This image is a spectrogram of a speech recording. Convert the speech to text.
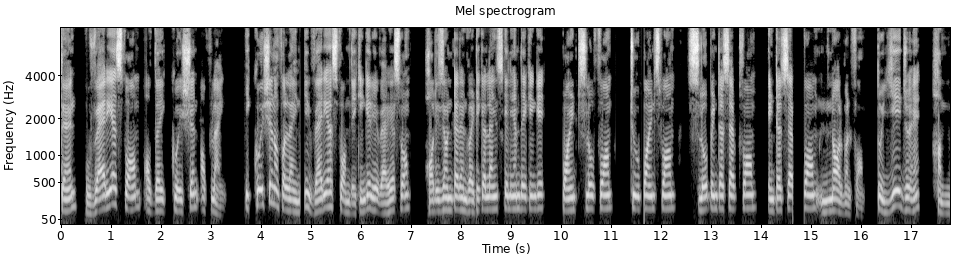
then various form of the equation of line equation of a line की वेरियस फॉर्म देखेंगे। ये various form horizontal and vertical lines के लिए हम देखेंगे। Point slope form two point form slope intercept form intercept form normal form तो ये जो है, हम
